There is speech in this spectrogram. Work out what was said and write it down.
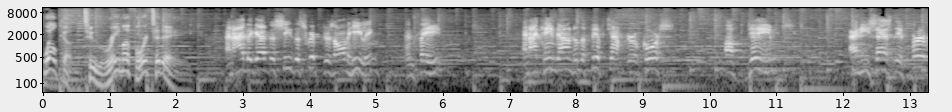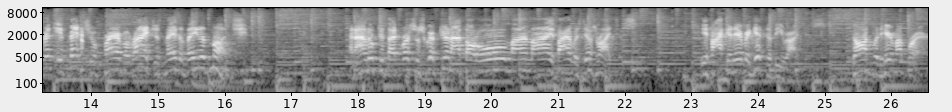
Welcome to Rhema for today. And I began to see the scriptures on healing and faith. And I came down to the fifth chapter, of course, of James. And he says, The fervent, effectual prayer of a righteous man availeth much. And I looked at that verse of scripture and I thought, oh my, my, if I was just righteous, if I could ever get to be righteous, God would hear my prayer.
